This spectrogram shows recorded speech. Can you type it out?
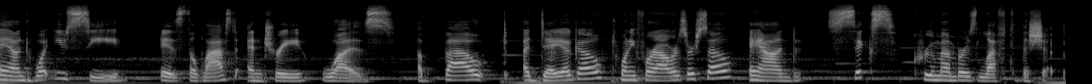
And what you see is the last entry was about a day ago, 24 hours or so, and six crew members left the ship.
